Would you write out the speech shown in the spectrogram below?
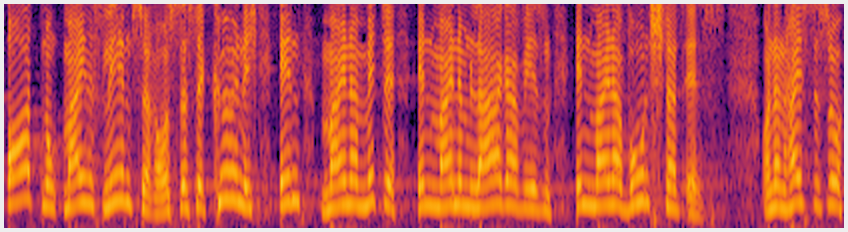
Ordnung meines Lebens heraus, dass der König in meiner Mitte, in meinem Lagerwesen, in meiner Wohnstadt ist. Und dann heißt es so,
